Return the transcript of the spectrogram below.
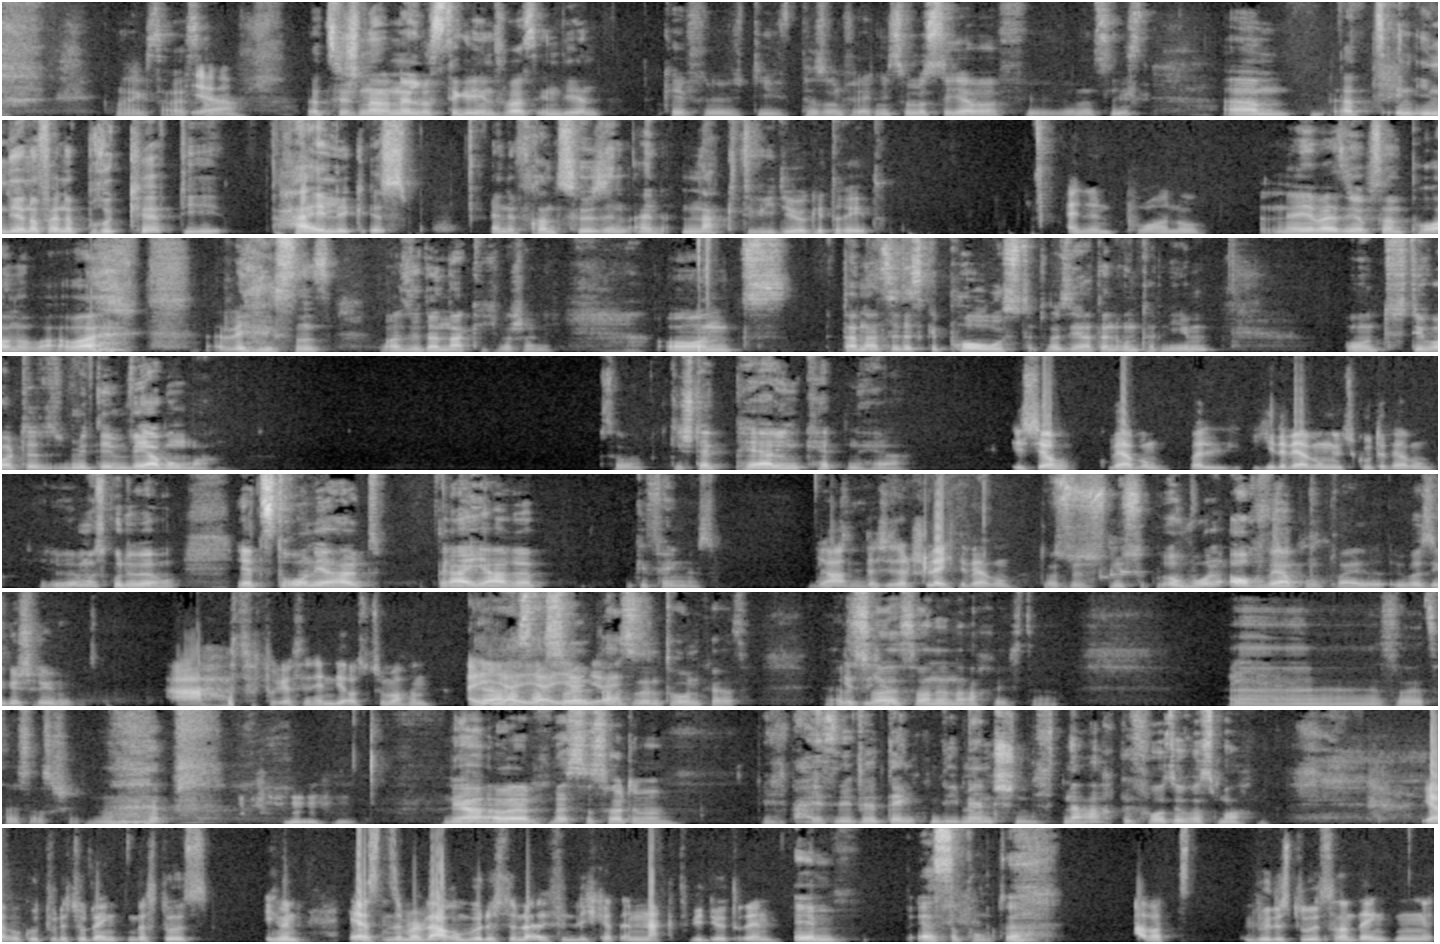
man alles. Ja. Dazwischen noch eine lustige Info aus Indien. Okay, für die Person vielleicht nicht so lustig, aber für, wenn man es liest. Ähm, hat in Indien auf einer Brücke, die heilig ist, eine Französin ein Nacktvideo gedreht. Einen Porno. Nee, ich weiß nicht, ob es ein Porno war, aber wenigstens war sie da nackig wahrscheinlich. Und dann hat sie das gepostet, weil sie hat ein Unternehmen und die wollte mit dem Werbung machen. So, die stellt Perlenketten her. Ist ja Werbung, weil jede Werbung ist gute Werbung. Ja, Werbung ist gute Werbung. Jetzt drohen ihr halt drei Jahre Gefängnis. Ja, sie- das ist halt schlechte Werbung. das ist nicht so gut. Obwohl auch Werbung, weil über sie geschrieben wird. Ah, hast du vergessen, dein Handy auszumachen. Ei, Ja, ei, hast, hast, du, hast du den Ton gehört? Ja, das, war, das war eine Nachricht, ja. Äh, so, jetzt habe ich es ausgeschaltet. ja, aber weißt du, sollte man. Ich weiß, nicht, wir denken die Menschen nicht nach, bevor sie was machen. Ja, aber gut, würdest du denken, dass du es. Ich meine, erstens einmal, warum würdest du in der Öffentlichkeit ein Nacktvideo drehen? Eben, erster Punkt. Ja. Aber würdest du jetzt dran denken,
